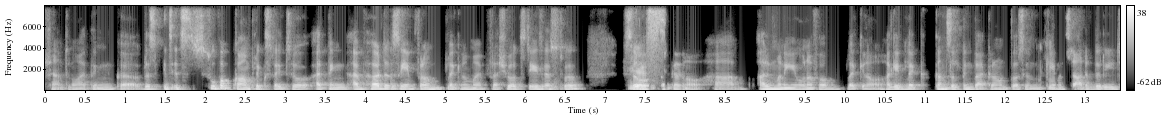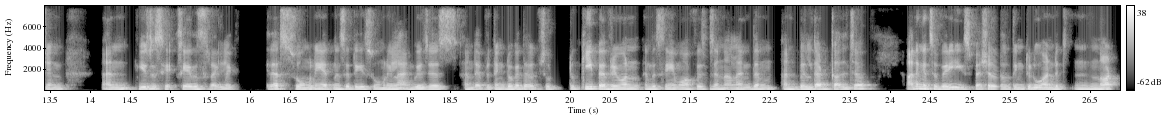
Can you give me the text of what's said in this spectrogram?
shantanu. I think uh, this it's, it's super complex right? So i think i've heard the same from like you know my freshworks days as well. So Yes. like, you know uh, Arun Mani, one of them like you know again like consulting background person came and started the region. And he used to say, say this right? Like there's so many ethnicities, so many languages, and everything together. So to keep everyone in the same office and align them and build that culture, I think it's a very special thing to do, and it's not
